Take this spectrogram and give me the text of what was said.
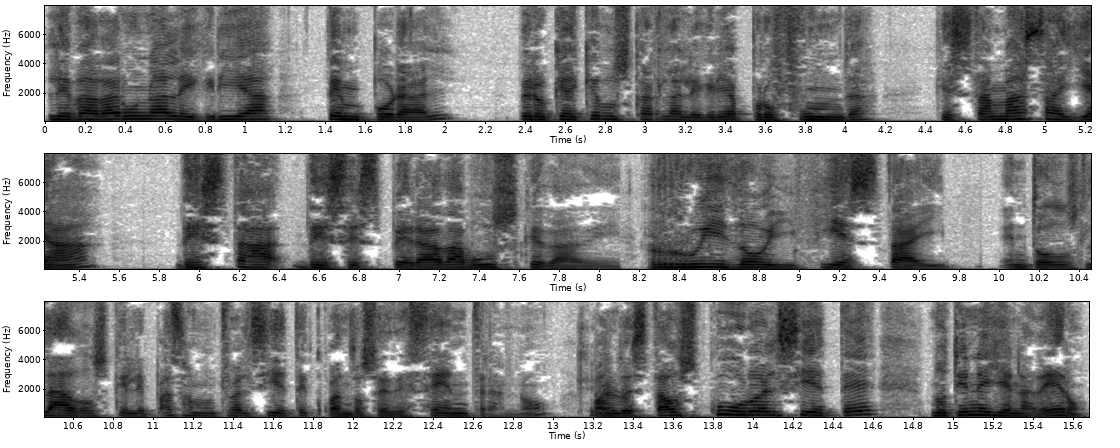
le va a dar una alegría temporal, pero que hay que buscar la alegría profunda, que está más allá de esta desesperada búsqueda de ruido y fiesta y en todos lados, que le pasa mucho al 7 cuando se descentra, ¿no? Cuando está oscuro el 7, no tiene llenadero.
